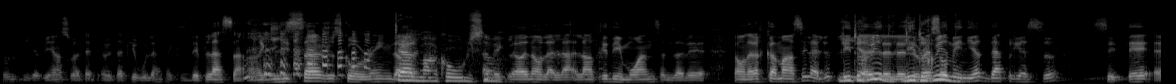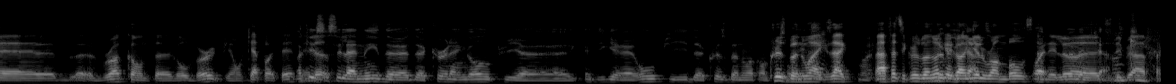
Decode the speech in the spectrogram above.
feu, puis il revient sur un, tapis- un tapis roulant. Fait qu'il se déplace en, en glissant jusqu'au ring. dans- Tellement cool, ça. Avec la- non, la- la- l'entrée des moines, ça nous avait. On avait recommencé la lutte. Les puis, euh, druides, le, le- les le druides. WrestleMania d'après ça, c'était euh, Br- Brock contre euh, Goldberg, puis on capotait. Ok, là- ça, c'est l'année de, de Kurt Angle, puis euh, Eddie Guerrero, puis de Chris Benoit contre Chris. Benoit, exact. Ouais. En fait, c'est Chris Benoit qui a 2004. gagné le Rumble cette Ouais, année-là, euh, 2004. du début à la fin.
